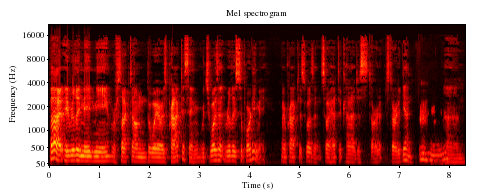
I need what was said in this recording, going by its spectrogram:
But it really made me reflect on the way I was practicing, which wasn't really supporting me. My practice wasn't, so I had to kind of just start start again. Mm-hmm. Um,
